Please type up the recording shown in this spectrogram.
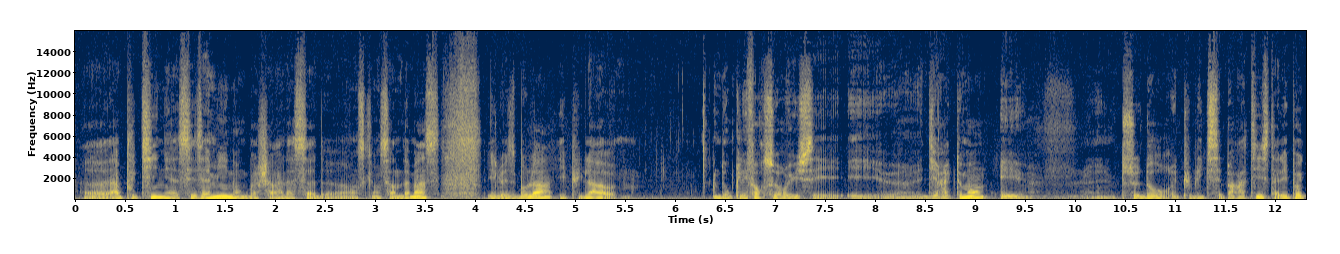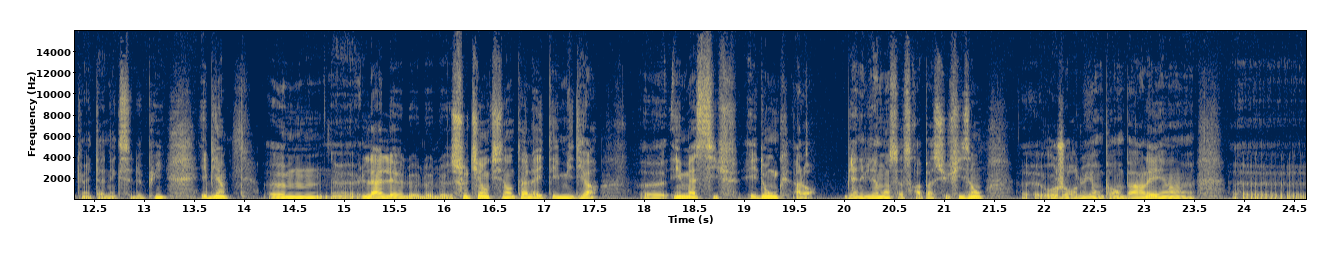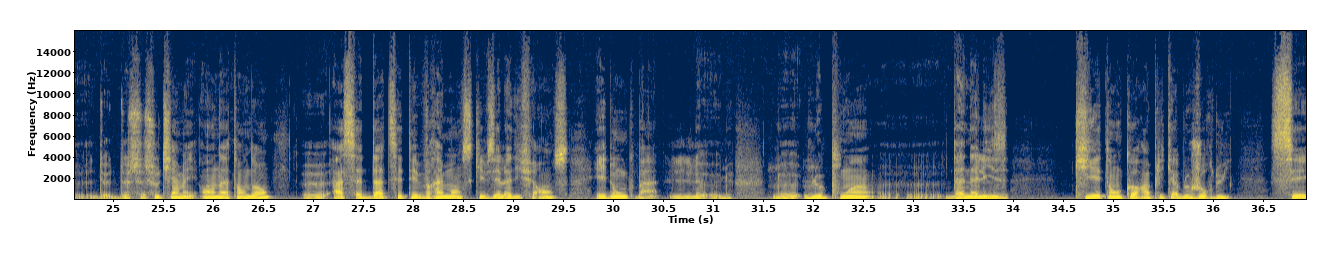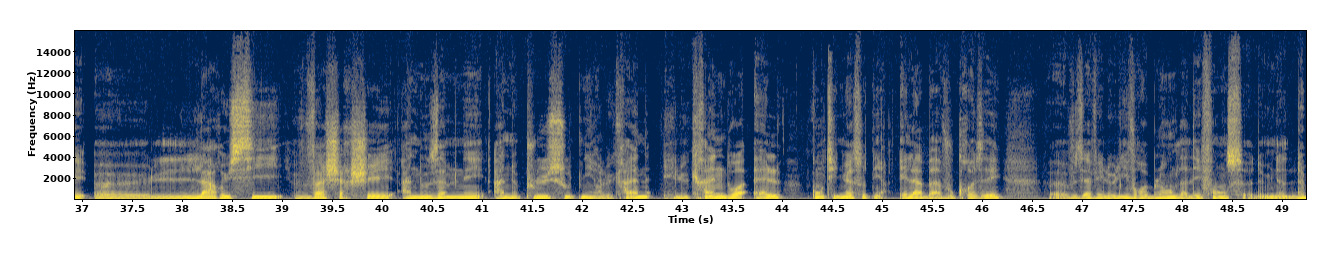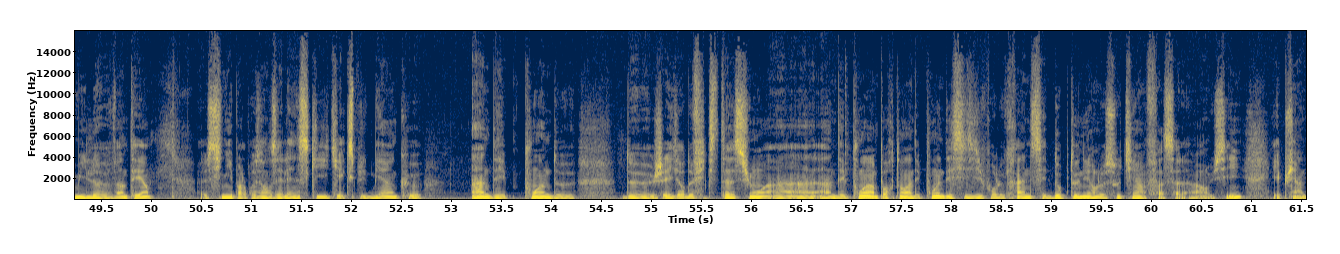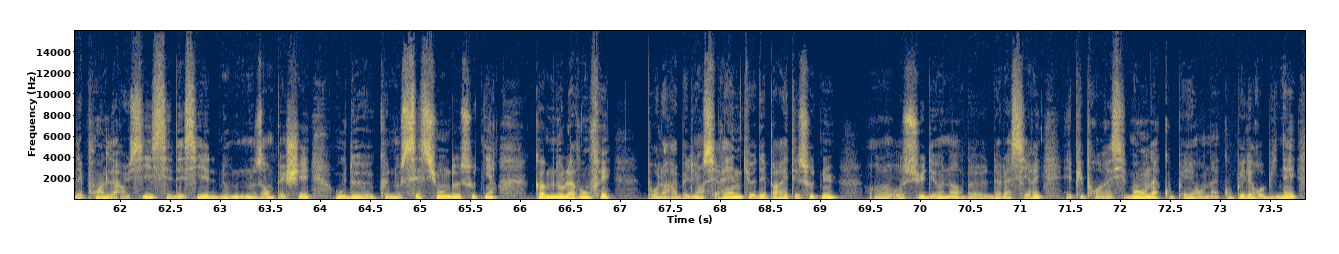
à Poutine et à ses amis, donc Bachar al-Assad en ce qui concerne Damas et le Hezbollah. Et puis là, donc les forces russes et, directement, pseudo-républiques séparatistes à l'époque, qui ont été annexées depuis, eh bien, euh, là, le, soutien occidental a été immédiat euh, et massif. Et donc, alors, bien évidemment, ça ne sera pas suffisant. Euh, aujourd'hui, on peut en parler hein, de, ce soutien, mais en attendant, à cette date, c'était vraiment ce qui faisait la différence. Et donc, ben, le, point d'analyse qui est encore applicable aujourd'hui, c'est euh, la Russie va chercher à nous amener à ne plus soutenir l'Ukraine et l'Ukraine doit, elle, continuer à soutenir. Et là, bah, vous creusez, euh, vous avez le livre blanc de la défense de 2021 euh, signé par le président Zelensky qui explique bien que un des points de, j'allais dire de fixation, un, des points importants, un des points décisifs pour l'Ukraine, c'est d'obtenir le soutien face à la Russie. Et puis un des points de la Russie, c'est d'essayer de nous, empêcher ou de que nous cessions de soutenir, comme nous l'avons fait pour la rébellion syrienne, qui au départ était soutenue au, sud et au nord de, la Syrie. Et puis progressivement, on a coupé, on a coupé les robinets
